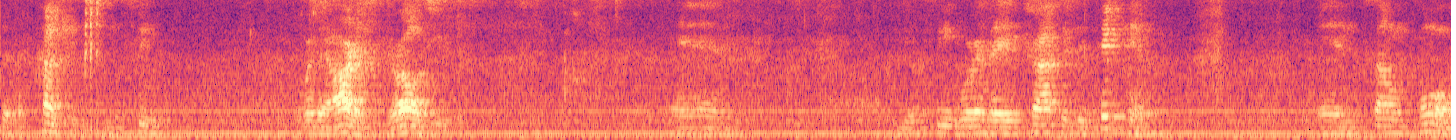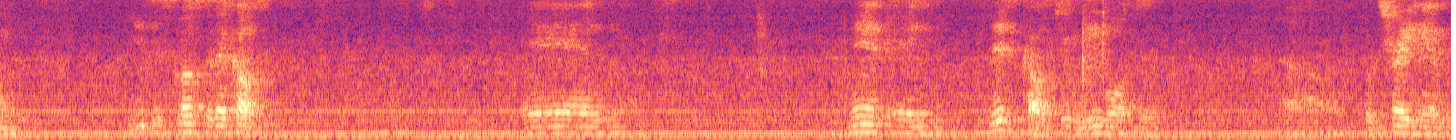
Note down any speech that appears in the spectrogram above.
different countries, you'll see where the artists draw Jesus. And you'll see where they try to depict him in some form, usually it's close to their culture. And then in this culture, we want to uh, portray him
